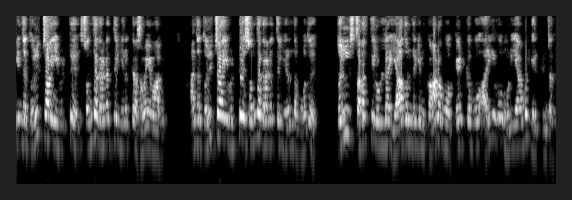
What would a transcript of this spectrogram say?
இந்த தொழிற்சாலையை விட்டு சொந்த கிரகத்தில் இருக்கிற சமயமாகும். அந்த தொழிற்சாலையை விட்டு சொந்த கிரகத்தில் இருந்தபோது தொழில் ஸ்தலத்தில் உள்ள யாதொன்றையும் காணவோ கேட்கவோ அறியவோ முடியாமல் இருக்கின்றது.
